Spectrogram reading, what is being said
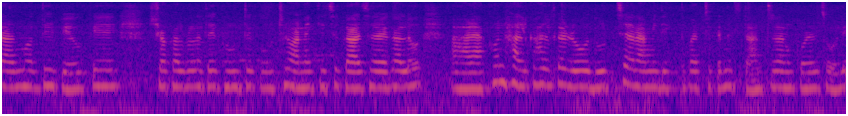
তার মধ্যে পেউকে সকালবেলাতে ঘুম থেকে উঠে অনেক কিছু কাজ হয়ে গেল। আর এখন হালকা হালকা রোদ উঠছে আর আমি দেখতে পাচ্ছি এখানে স্নান টান করে চলে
